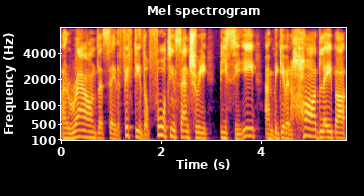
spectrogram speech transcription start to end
around, let's say, the 15th or 14th century BCE and be given hard labor,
